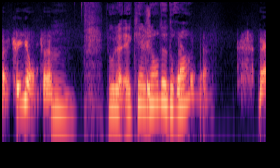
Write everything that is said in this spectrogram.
accueillante. Hein. Mmh. quel genre de droit? Ben,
